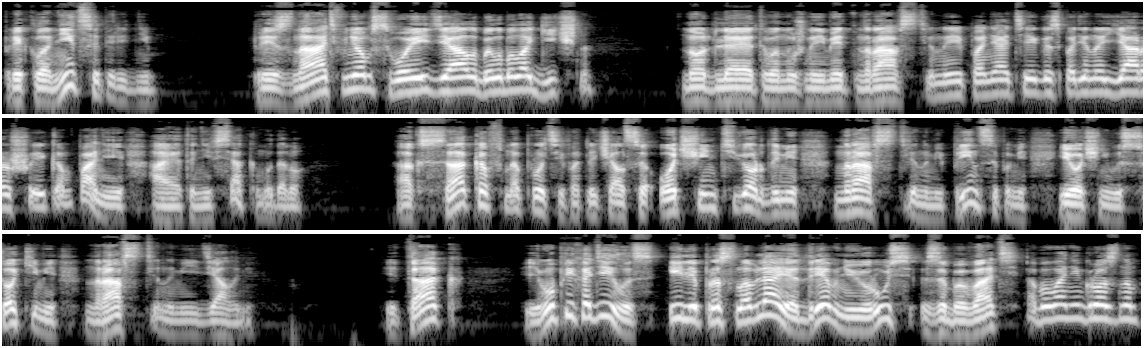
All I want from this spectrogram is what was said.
Преклониться перед ним, признать в нем свой идеал было бы логично, но для этого нужно иметь нравственные понятия господина Яроша и компании, а это не всякому дано. Аксаков, напротив, отличался очень твердыми нравственными принципами и очень высокими нравственными идеалами. Итак, ему приходилось, или прославляя Древнюю Русь, забывать об Иване Грозном,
